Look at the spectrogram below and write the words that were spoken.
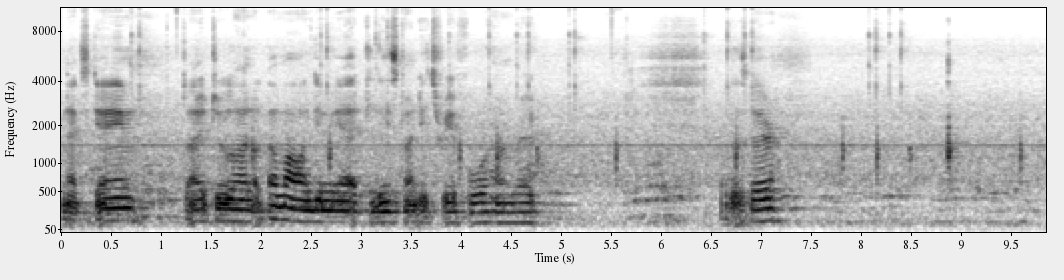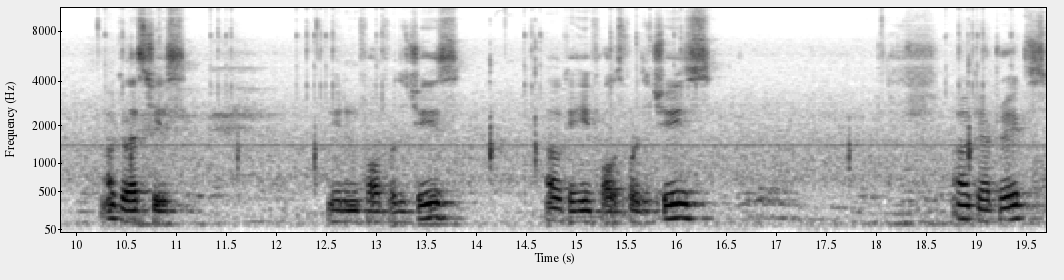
Next game, 2200. Come on, give me at least 23 400. Let's go. Okay, let's cheese. He didn't fall for the cheese. Okay, he falls for the cheese. Okay, tricks.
